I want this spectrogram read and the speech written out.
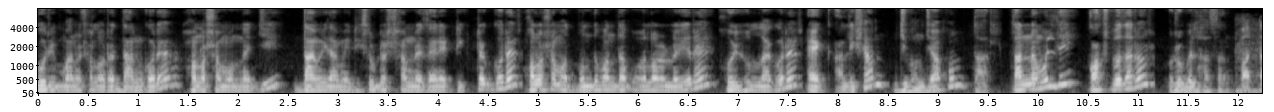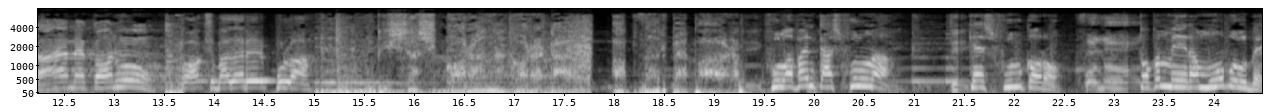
গরিব মানুষ হলরে দান করে হন সমন্বয়জি দামি দামি রিসোর্টের সামনে যায় টিকটক করে হন সমত বন্ধু বান্ধব হলরে লইরে হই হুল্লা করে এক আলিশান জীবন যাপন তার। তার নাম হল কক্সবাজারের রুবেল হাসান। পাতা হ্যাঁ মে কন হু কক্সবাজারের পুলা। বিশ্বাস করা না করাটা আপনার ব্যাপার। ফুলাফাইন কাশফুল না। ক্যাশফুল করো। তখন মেয়েরা মুও বলবে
